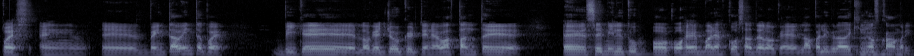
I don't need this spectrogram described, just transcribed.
pues en eh, 2020, pues vi que lo que es Joker tiene bastante eh, similitud o coge varias cosas de lo que es la película de King of. Comedy.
